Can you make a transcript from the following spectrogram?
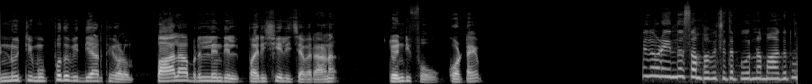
എണ്ണൂറ്റി മുപ്പത് വിദ്യാർത്ഥികളും പാലാ ബ്രില്യന്റിൽ പരിശീലിച്ചവരാണ്. ട്വന്റി കോട്ടയം. ഇതോടെ ഇന്ന് സംഭവിച്ചത് പൂർണമാകുന്നു.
